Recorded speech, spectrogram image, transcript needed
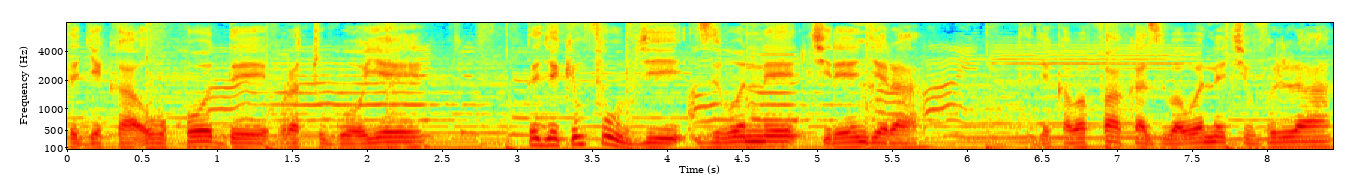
tegeka ubukode buratugoye tegeka imfubyi zibone kirengera tegeka abapfakazi babone kivurira.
